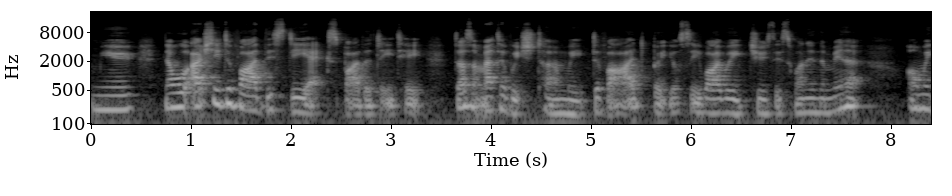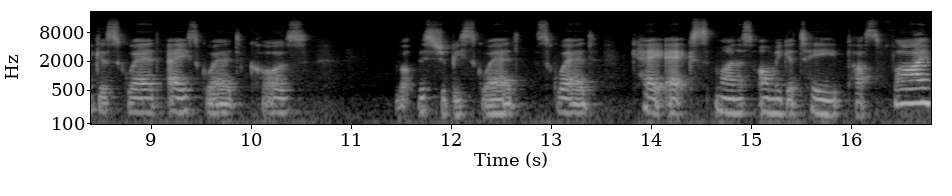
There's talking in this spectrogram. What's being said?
mu. Now we'll actually divide this dx by the dt. Doesn't matter which term we divide, but you'll see why we choose this one in a minute. Omega squared a squared cos, well, this should be squared, squared kx minus omega t plus phi.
